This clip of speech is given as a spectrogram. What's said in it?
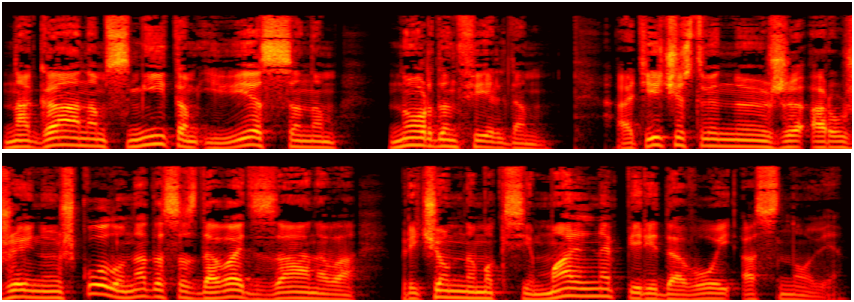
Наганом, Смитом и Вессоном, Норденфельдом. Отечественную же оружейную школу надо создавать заново, причем на максимально передовой основе.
